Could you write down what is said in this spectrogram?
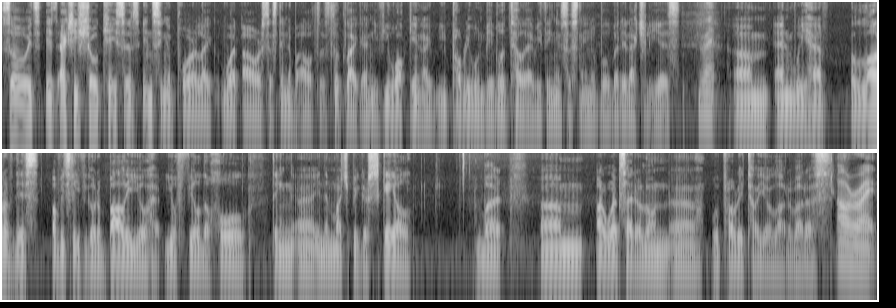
So it's it actually showcases in Singapore like what our sustainable outlets look like. And if you walk in, I, you probably wouldn't be able to tell everything is sustainable, but it actually is. right. Um, and we have a lot of this. Obviously, if you go to Bali, you'll ha- you'll feel the whole thing uh, in a much bigger scale. But um, our website alone uh, will probably tell you a lot about us. All right.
